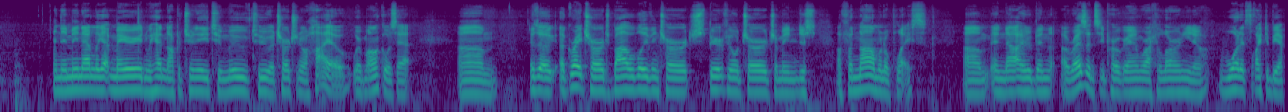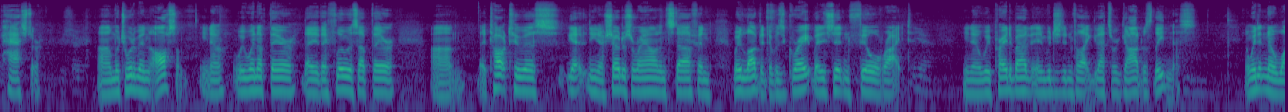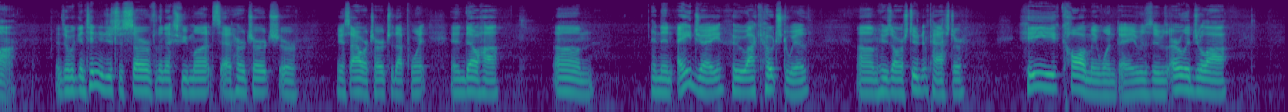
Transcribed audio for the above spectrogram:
and then me and Natalie got married, and we had an opportunity to move to a church in Ohio where my uncle was at. Um, it was a, a great church, Bible believing church, spirit filled church. I mean, just a phenomenal place. Um, and now it had been a residency program where I could learn, you know, what it's like to be a pastor, um, which would have been awesome. You know, we went up there, they, they flew us up there, um, they talked to us, get, you know, showed us around and stuff, and we loved it. It was great, but it just didn't feel right. Yeah. You know, we prayed about it and we just didn't feel like that's where God was leading us. And we didn't know why. And so we continued just to serve for the next few months at her church, or I guess our church at that point, in Delhi. Um, and then AJ, who I coached with, um, who's our student pastor, he called me one day. It was it was early July,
